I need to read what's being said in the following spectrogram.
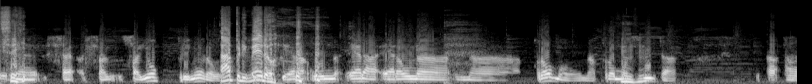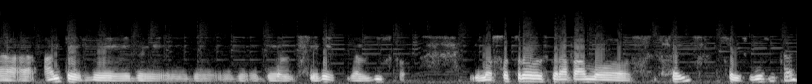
Sí. eh, sa- sal- salió primero. Ah, primero. Era, un- era, era una, una promo, una promo a- a- antes de, de- de- de- del CD, del disco. Y nosotros grabamos seis, seis músicas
